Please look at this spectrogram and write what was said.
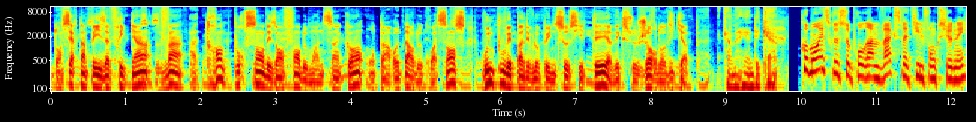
Dans certains pays africains, 20 à 30% des enfants de moins de 5 ans ont un retard de croissance. Vous ne pouvez pas développer une société avec ce genre d'handicap. Comment est-ce que ce programme VAX va-t-il fonctionner?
